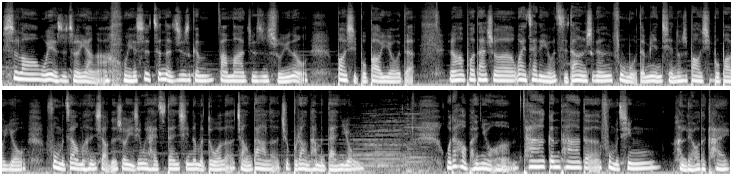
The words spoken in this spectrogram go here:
是喽，我也是这样啊，我也是真的就是跟爸妈就是属于那种报喜不报忧的。然后破他说：“外在的游子当然是跟父母的面前都是报喜不报忧。父母在我们很小的时候已经为孩子担心那么多了，长大了就不让他们担忧。”我的好朋友啊，他跟他的父母亲很聊得开，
